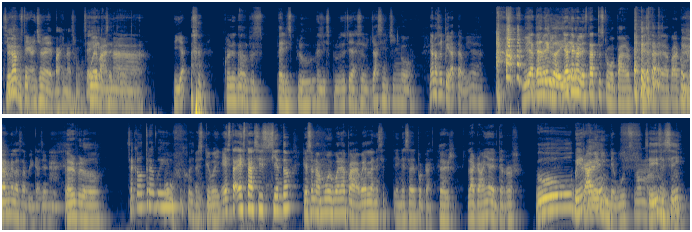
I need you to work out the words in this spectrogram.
Si no, pues tienen chingo de páginas como Sí, Cuevana. ¿Y ya? ¿Cuál es No, la? pues Pelis Plus. Feliz Plus. Ya sé, ya sé un chingo. Ya no soy pirata, güey. Ya, Yo ya tengo, tengo el, ya tengo el estatus como para, para comprarme las aplicaciones. A ver, pero. Saca otra, güey. Hijo de este, puta- güey. Esta, esta sí siento que es una muy buena para verla en, ese, en esa época. A ver. La cabaña del terror. Uh, verga. Cabin eh. in the Woods. No mames. Sí, sí, sí.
